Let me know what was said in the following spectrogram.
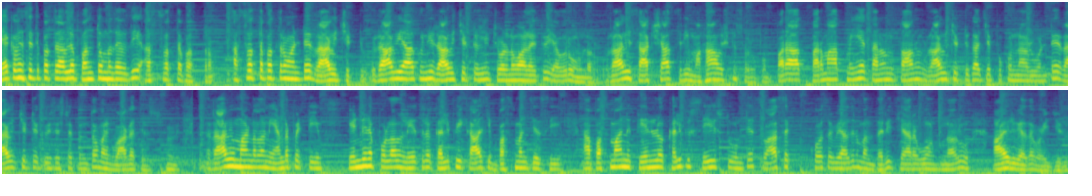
ఏకవింశతి పత్రాల్లో పంతొమ్మిదవది అశ్వత్థ పత్రం అశ్వత్థ పత్రం అంటే రావి చెట్టు. రావి ఆకుని రావి చెట్టుల్ని చూడని వాళ్ళైతే ఎవరు ఉండరు. రావి సాక్షాత్ శ్రీ మహావిష్ణు స్వరూపం. పరా పరమాత్మయే తనను తాను రావి చెట్టుగా చెప్పుకున్నాడు అంటే రావి చెట్టు యొక్క విశిష్టతతో మనకు బాగా తెలుస్తుంది. రావి మండలాన్ని ఎండపెట్టి ఎండిన పొలాల నేతిలో కలిపి కాల్చి భస్మం చేసి ఆ భస్మాన్ని తేనెలో కలిపి సేవిస్తూ ఉంటే శ్వాసకోశ వ్యాధులు మన దరి చేరవు అంటున్నారు ఆయుర్వేద వైద్యులు.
